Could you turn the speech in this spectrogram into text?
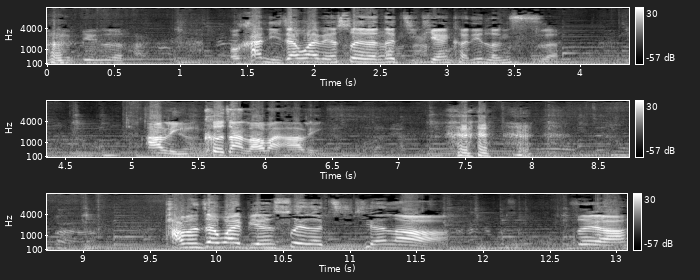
那个电热毯。我看你在外面睡了那几天，肯定冷死了。阿林，客栈老板阿林。他们在外边睡了几天了？对啊，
